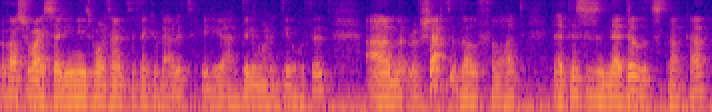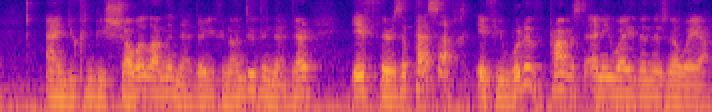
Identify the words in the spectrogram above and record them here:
Rav Asher Weiss said he needs more time to think about it. He didn't want to deal with it. Um, Rav Schachter though thought that this is a neder l'tzedakah, and you can be shoel on the neder. You can undo the neder if there's a Pesach. If he would have promised anyway, then there's no way out.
